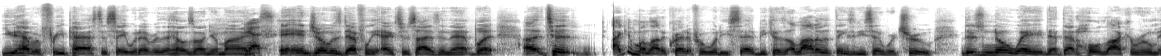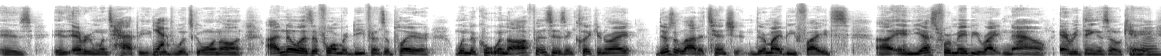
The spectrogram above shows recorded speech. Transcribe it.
you have a free pass to say whatever the hell's on your mind. Yes. And, and Joe is definitely exercising that. But uh, to, I give him a lot of credit for what he said because a lot of the things that he said were true. There's no way that that whole locker room is, is everyone's happy Yeah. with what's going on. I know as a former defensive player, when the when the offense isn't clicking right, there's a lot of tension. There might be fights, uh, and yes, for maybe right now everything is okay. Mm-hmm.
